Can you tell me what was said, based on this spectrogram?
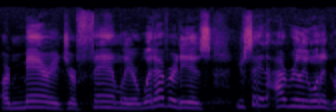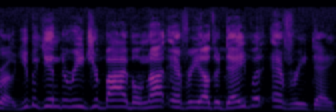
or marriage, or family, or whatever it is. You're saying, I really want to grow. You begin to read your Bible, not every other day, but every day.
